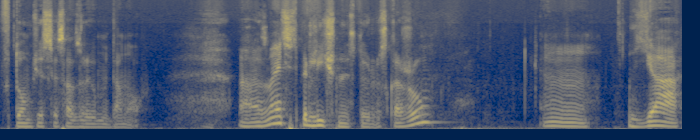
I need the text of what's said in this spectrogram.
в том числе со взрывами домов. А, знаете, теперь личную историю расскажу. Я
